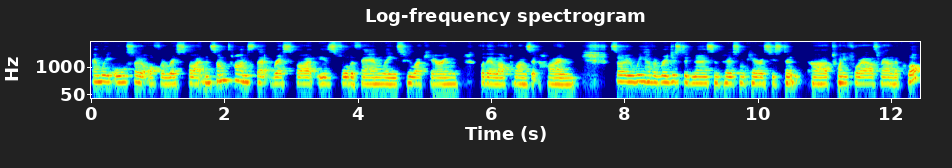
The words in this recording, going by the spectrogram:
And we also offer respite. And sometimes that respite is for the families who are caring for their loved ones at home. So we have a registered nurse and personal care assistant uh, 24 hours around the clock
